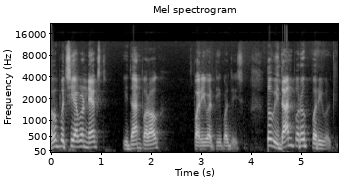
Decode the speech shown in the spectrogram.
હવે પછી આપણે નેક્સ્ટ વિધાનપરક પરિવર્તી પર જઈશું. તો વિધાનપરક પરિવર્તી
